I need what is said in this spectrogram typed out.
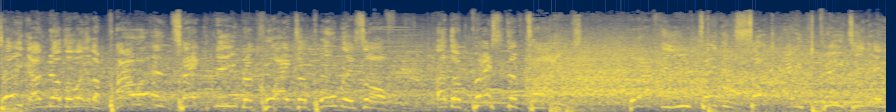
Take another look at the power and technique required to pull this off at the best of times. But after you've taken such a beating, it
